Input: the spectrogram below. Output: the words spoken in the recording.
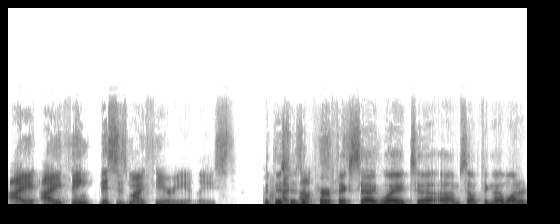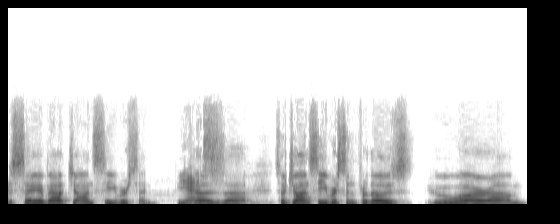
I I think this is my theory at least. But this is a perfect segue to um, something I wanted to say about John Severson because uh, so John Severson, for those who are um,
